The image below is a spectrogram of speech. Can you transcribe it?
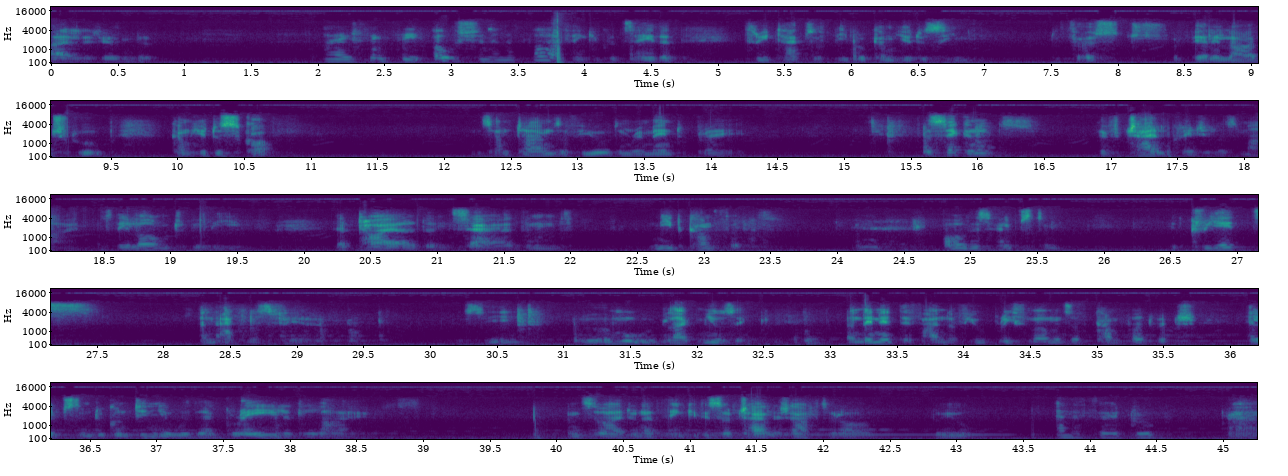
Childish, isn't it? I think the ocean and the I think you could say that three types of people come here to see me. The first, a fairly large group, come here to scoff. And sometimes a few of them remain to pray. The second have child credulous minds. They long to believe. They're tired and sad and need comfort. All this helps them. It creates an atmosphere. See? A mood like music. And in it, they find a few brief moments of comfort which helps them to continue with their gray little lives. And so I do not think it is so childish after all. Do you? And the third group? Ah.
